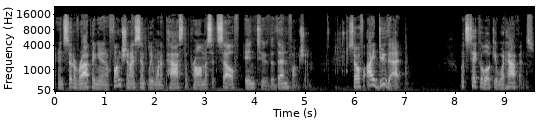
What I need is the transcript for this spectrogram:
And instead of wrapping it in a function, I simply want to pass the promise itself into the then function. So if I do that, let's take a look at what happens.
